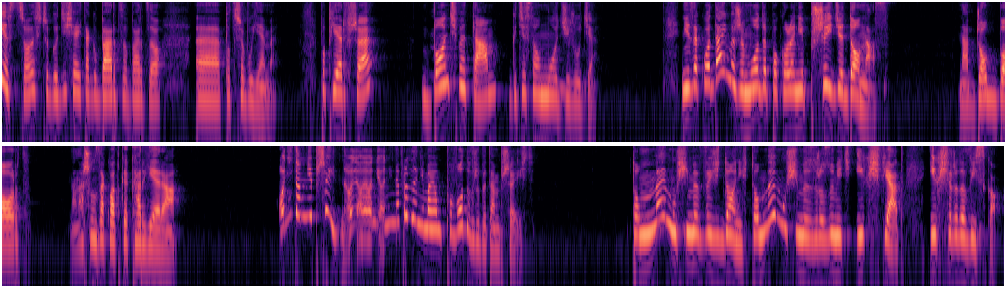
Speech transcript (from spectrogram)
jest coś, czego dzisiaj tak bardzo, bardzo e, potrzebujemy. Po pierwsze, bądźmy tam, gdzie są młodzi ludzie. Nie zakładajmy, że młode pokolenie przyjdzie do nas na jobboard, na naszą zakładkę kariera. Oni tam nie przyjdą, oni, oni, oni naprawdę nie mają powodów, żeby tam przyjść. To my musimy wyjść do nich, to my musimy zrozumieć ich świat, ich środowisko.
